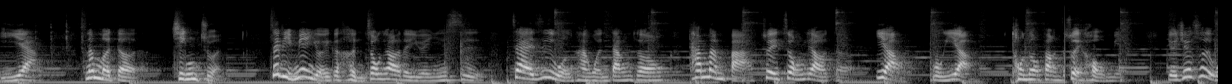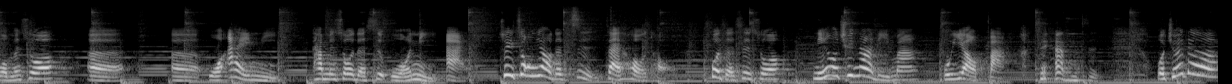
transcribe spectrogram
一样那么的精准。这里面有一个很重要的原因是在日文、韩文当中，他们把最重要的要不要通通放最后面，也就是我们说呃呃我爱你，他们说的是我你爱，最重要的字在后头，或者是说你要去那里吗？不要吧。这样子，我觉得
